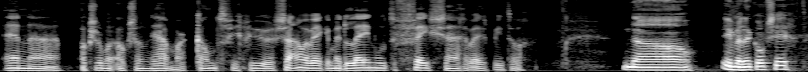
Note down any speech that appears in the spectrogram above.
En eh, ook zo'n ook zo'n ja, markant figuur. Samenwerken met Leen moet een feestje zijn geweest, Piet, toch? Nou, in welk opzicht?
